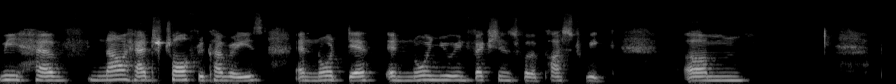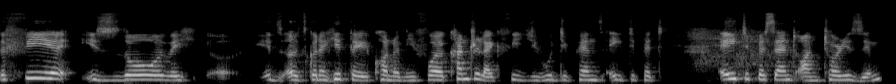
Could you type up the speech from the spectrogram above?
we have now had 12 recoveries and no death and no new infections for the past week. Um, the fear is though the, uh, it's, it's going to hit the economy for a country like Fiji who depends 80 80% on tourism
